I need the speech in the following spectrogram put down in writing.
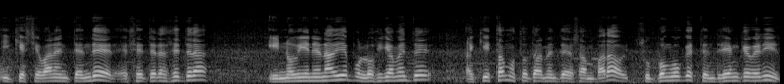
y que se van a entender, etcétera, etcétera, y no viene nadie, pues lógicamente aquí estamos totalmente desamparados. Supongo que tendrían que venir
